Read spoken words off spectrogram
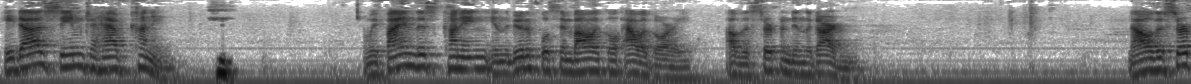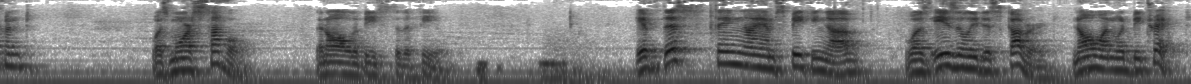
He does seem to have cunning. And we find this cunning in the beautiful symbolical allegory of the serpent in the garden. Now the serpent was more subtle than all the beasts of the field. If this thing I am speaking of was easily discovered, no one would be tricked.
